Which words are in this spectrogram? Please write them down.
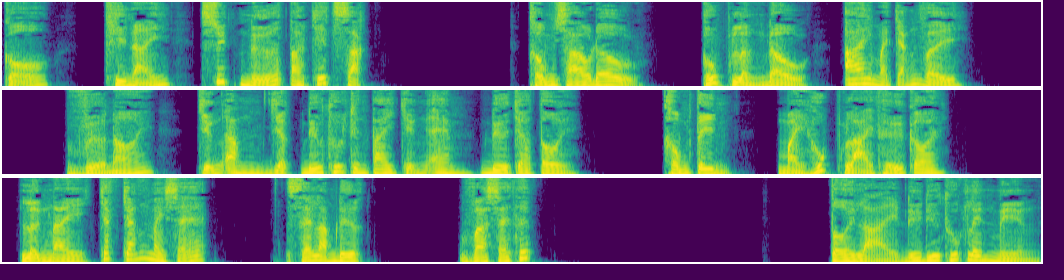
cổ, khi nãy suýt nữa tao chết sặc. Không sao đâu, hút lần đầu, ai mà chẳng vậy. Vừa nói, chững anh giật điếu thuốc trên tay chững em đưa cho tôi. Không tin, mày hút lại thử coi. Lần này chắc chắn mày sẽ, sẽ làm được, và sẽ thích. Tôi lại đưa điếu thuốc lên miệng.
